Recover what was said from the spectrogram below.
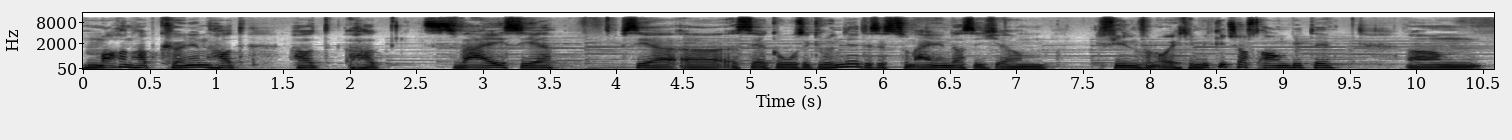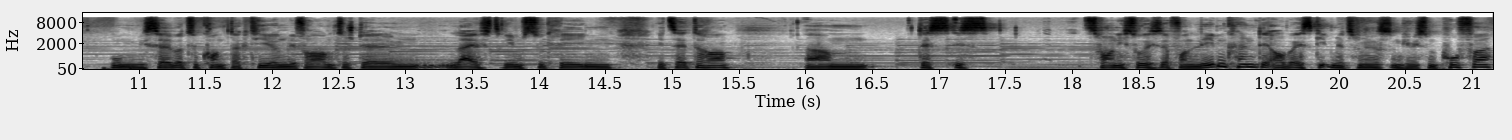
machen habe können, hat, hat, hat zwei sehr, sehr, äh, sehr große Gründe. Das ist zum einen, dass ich ähm, vielen von euch die Mitgliedschaft anbiete, ähm, um mich selber zu kontaktieren, mir Fragen zu stellen, Livestreams zu kriegen etc. Ähm, das ist zwar nicht so, dass ich davon leben könnte, aber es gibt mir zumindest einen gewissen Puffer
